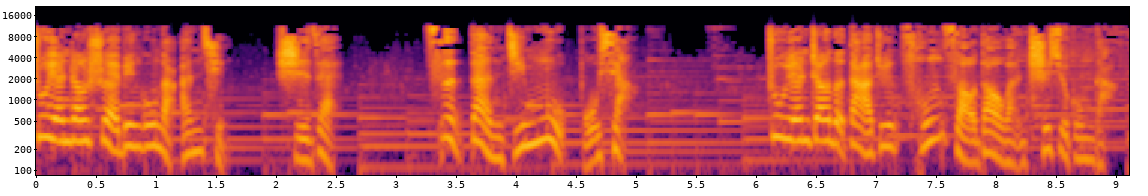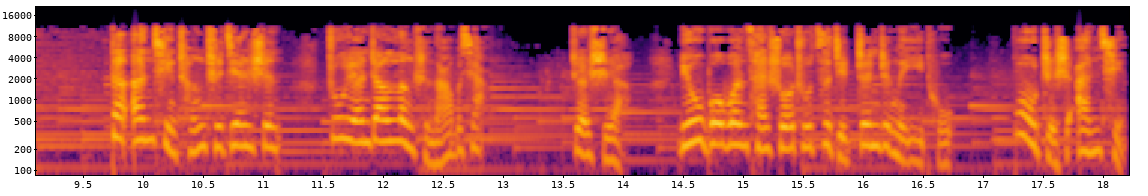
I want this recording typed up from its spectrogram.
朱元璋率兵攻打安庆，实在自旦及暮不下。朱元璋的大军从早到晚持续攻打，但安庆城池坚深，朱元璋愣是拿不下。这时啊。刘伯温才说出自己真正的意图，不只是安庆，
